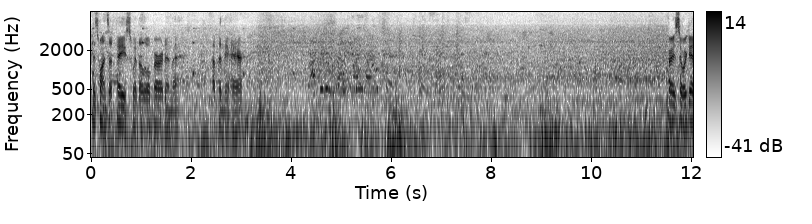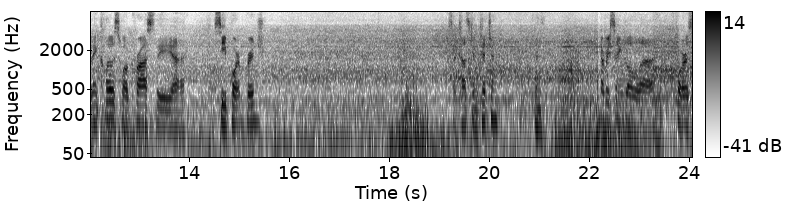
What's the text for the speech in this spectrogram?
This one's a face with a little bird in the up in the air. All right, so we're getting close. We'll cross the uh, Seaport Bridge. It's a Tuscan kitchen. And every single uh, tourist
